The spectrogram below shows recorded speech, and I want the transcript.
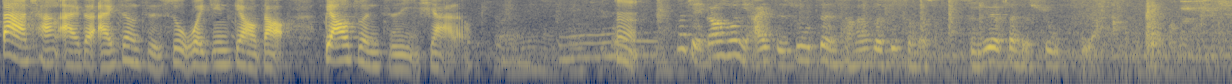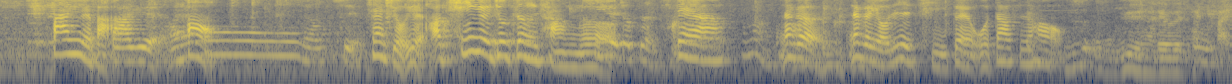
大肠癌的癌症指数，我已经掉到标准值以下了。嗯，那姐刚刚说你癌指数正常，那个是什么几月份的数字啊？八月吧。八月哦，了解。现在九月啊，七月就正常了。七月就正常。对啊。那个那个有日期，对我到时候。不是五月还六月才开？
